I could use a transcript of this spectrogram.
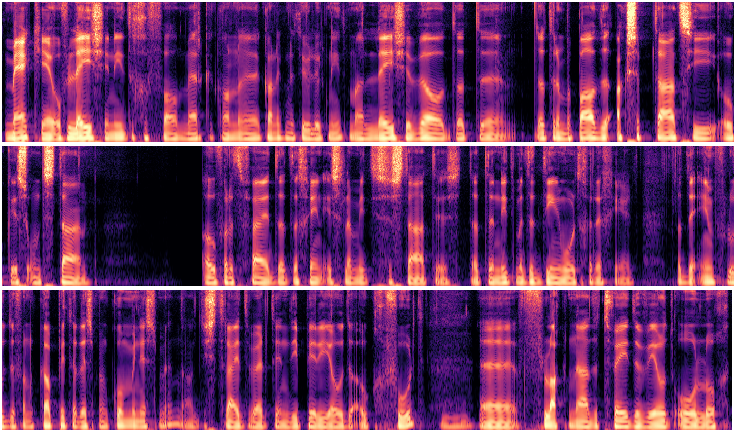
merk je of lees je in ieder geval, merken kan, eh, kan ik natuurlijk niet, maar lees je wel dat, eh, dat er een bepaalde acceptatie ook is ontstaan over het feit dat er geen islamitische staat is, dat er niet met het dien wordt geregeerd, dat de invloeden van kapitalisme en communisme, nou, die strijd werd in die periode ook gevoerd. Mhm. Eh, vlak na de Tweede Wereldoorlog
